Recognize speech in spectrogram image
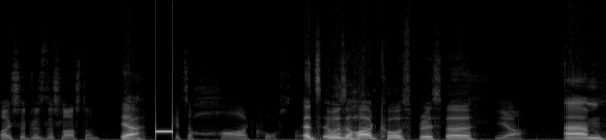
Oh, so it was this last one. Yeah, It's a hard course though. it's, it was a hard course, bro. So, yeah. um,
